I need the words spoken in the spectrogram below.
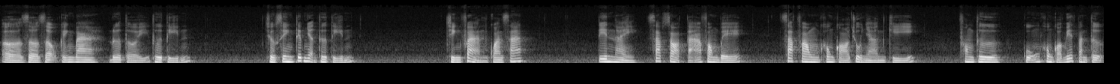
Ở giờ dậu canh ba đưa tới thư tín. Trường sinh tiếp nhận thư tín. Chính phản quan sát Tin này sắp giọt tã phong bế, Sắp phong không có chủ nhà ấn ký, Phong thư cũng không có viết văn tự.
